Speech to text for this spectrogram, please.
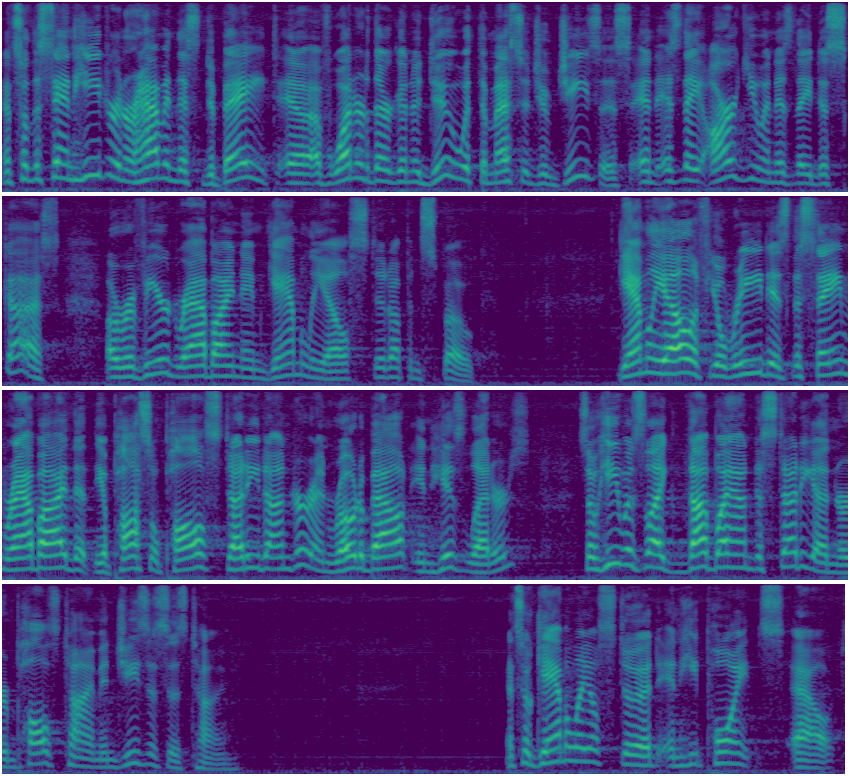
And so the Sanhedrin are having this debate uh, of what are they going to do with the message of Jesus. And as they argue and as they discuss, a revered rabbi named Gamaliel stood up and spoke. Gamaliel, if you'll read, is the same rabbi that the Apostle Paul studied under and wrote about in his letters. So he was like the man to study under in Paul's time, in Jesus' time. And so Gamaliel stood and he points out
